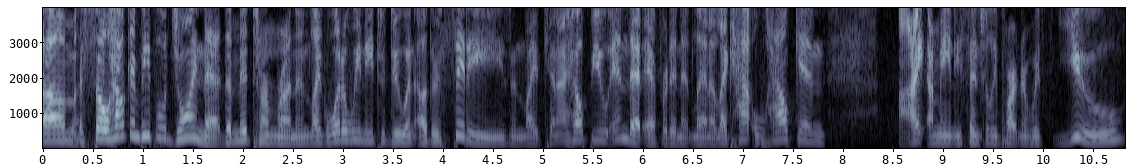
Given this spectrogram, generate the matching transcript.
Um, so how can people join that, the midterm run, and like, what do we need to do in other cities, and like, can I help you in that effort in Atlanta? Like, how how can I, I mean, essentially partner with you,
